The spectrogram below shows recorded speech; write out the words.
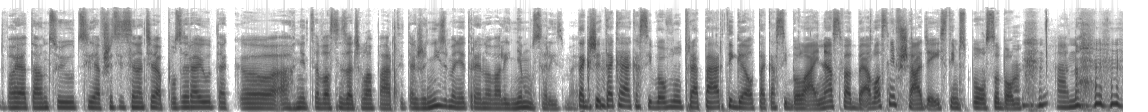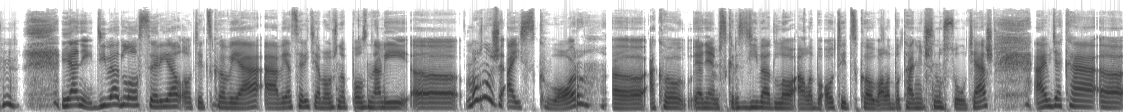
dvaja tancujúci a všetci sa na teba pozerajú, tak e, a hneď sa vlastne začala party. Takže nič sme netrénovali, nemuseli sme. Takže taká, aká si vo vnútra party girl, taká si bola aj na svadbe a vlastne všade istým spôsobom. Áno. Jani, divadlo, seriál Oteckovia a viacerí ťa možno poznali, uh, možno, že aj skôr, uh, ako, ja neviem, skrz divadlo, alebo Oteckov, alebo tanečnú súťaž. Aj vďaka uh,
